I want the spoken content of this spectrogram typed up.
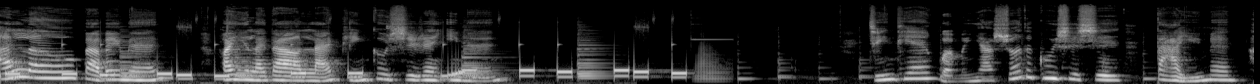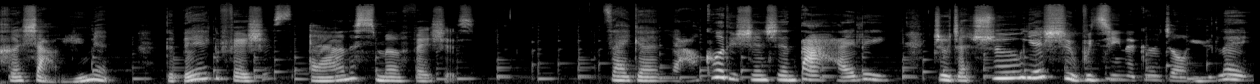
Hello，宝贝们，欢迎来到蓝屏故事任意门。今天我们要说的故事是《大鱼们和小鱼们》（The Big Fishes and Small Fishes）。在一个辽阔的深深大海里，住着数也数不清的各种鱼类，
